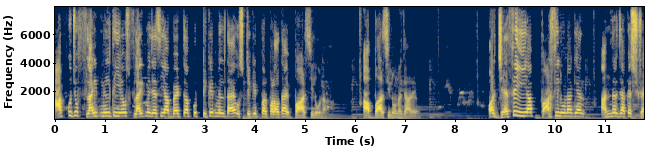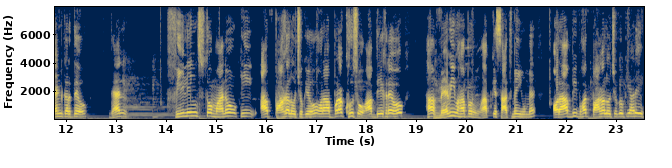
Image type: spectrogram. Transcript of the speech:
आपको जो फ़्लाइट मिलती है, उस फ़्लाइट में जैसे ही आप बैठते हो, आपको टिकट मिलता है, उस टिकट पर पड़ा होता है बार्सिलोना। आप बार्सिलोना जा रहे हो। और जैसे ही आप बार्सिलोना के अंदर जाकर स्ट्रेंड करते हो देन फीलिंग्स तो मानो कि आप पागल हो चुके हो और आप बड़ा खुश हो। आप देख रहे हो हाँ मैं भी वहाँ पर हूँ, आपके साथ में ही हूँ मैं। और आप भी बहुत पागल हो चुके हो कि अरे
